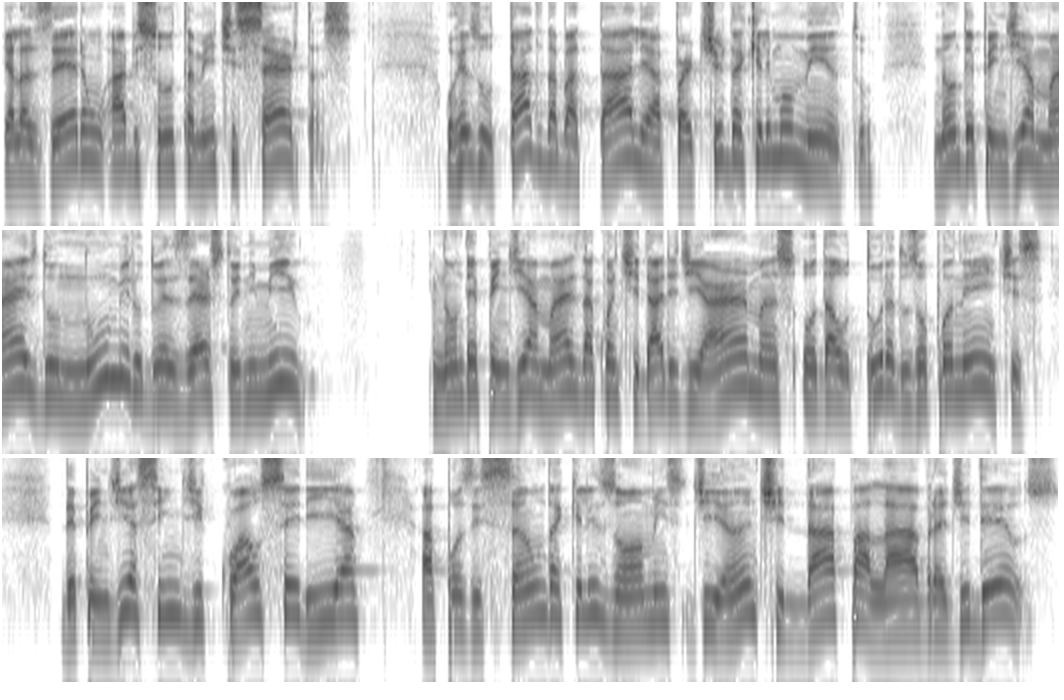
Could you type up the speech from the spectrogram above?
Elas eram absolutamente certas. O resultado da batalha, a partir daquele momento, não dependia mais do número do exército inimigo, não dependia mais da quantidade de armas ou da altura dos oponentes, dependia sim de qual seria a posição daqueles homens diante da palavra de Deus.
